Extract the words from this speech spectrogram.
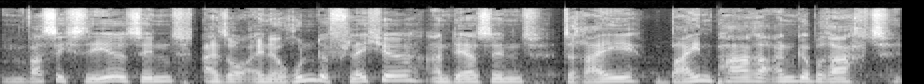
Was ich sehe, sind also eine runde Fläche, an der sind drei Beinpaare angebracht,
